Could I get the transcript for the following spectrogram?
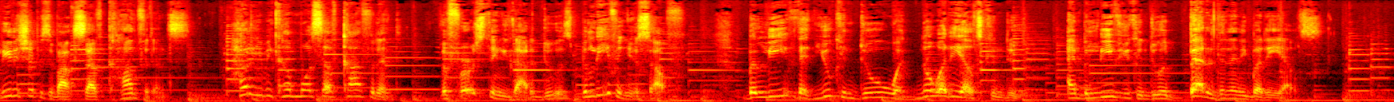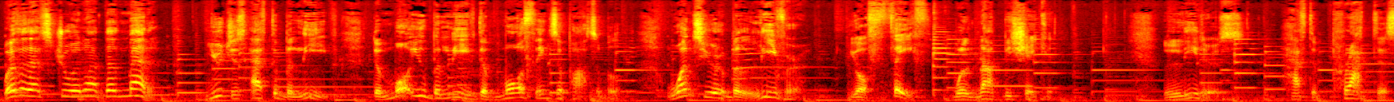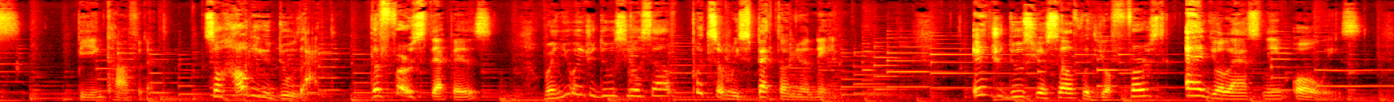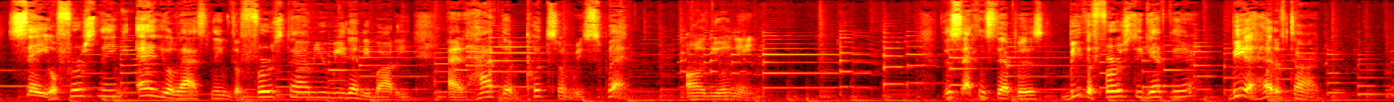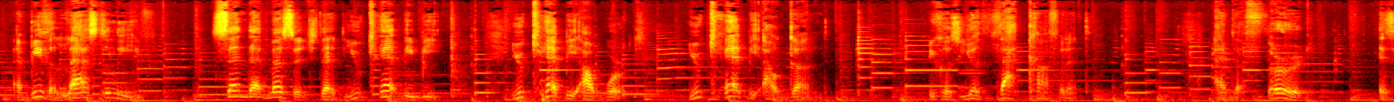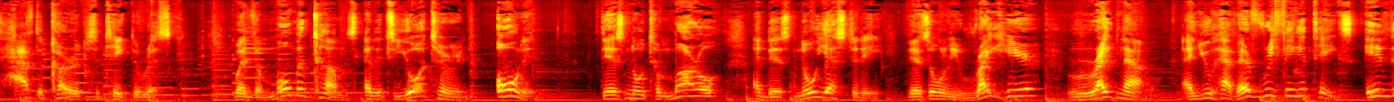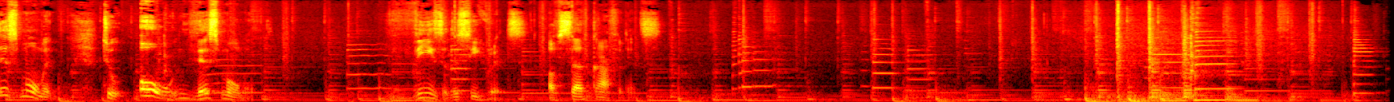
Leadership is about self confidence. How do you become more self confident? The first thing you got to do is believe in yourself. Believe that you can do what nobody else can do, and believe you can do it better than anybody else. Whether that's true or not doesn't matter. You just have to believe. The more you believe, the more things are possible. Once you're a believer, your faith will not be shaken. Leaders have to practice being confident. So, how do you do that? The first step is when you introduce yourself, put some respect on your name. Introduce yourself with your first and your last name always. Say your first name and your last name the first time you meet anybody and have them put some respect on your name. The second step is be the first to get there, be ahead of time, and be the last to leave. Send that message that you can't be beat, you can't be outworked, you can't be outgunned because you're that confident. And the third is have the courage to take the risk. When the moment comes and it's your turn, own it. There's no tomorrow and there's no yesterday. There's only right here, right now. And you have everything it takes in this moment to own this moment. These are the secrets of self confidence.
